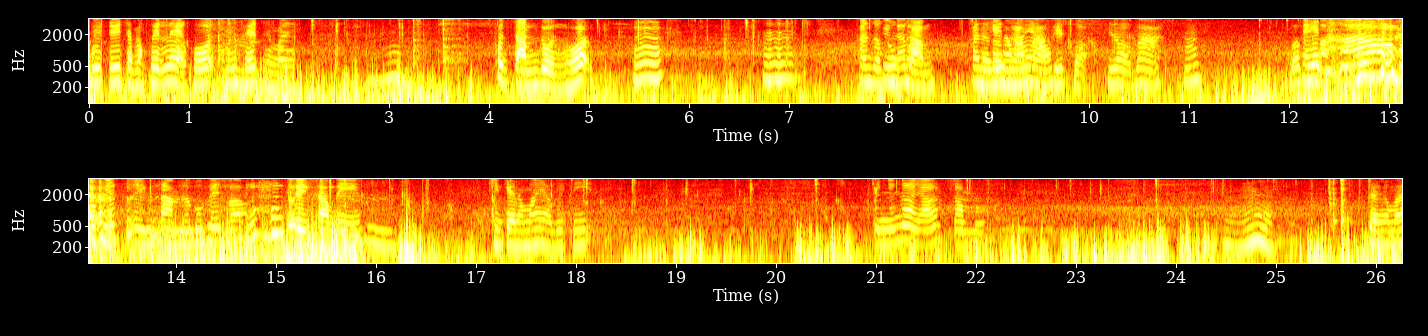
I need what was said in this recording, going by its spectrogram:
บิวตี้จะมักเพชรแรกเพราะมันเพชรเห็นไหมเพิ่นจำดุนเพราะอืมท่านจะกิทุนกได้ปะถามท่านจะเกทุณฑ์กเอาถามไหมว่าเอาเพชรบอกที่บอกว่าบ่เพเผ็ชดรบ่อ้าวบ่เพชรตัวเองต่ำแล้วบ่เพชรบ่ตัวเองจำเอง อืมกินแกงหน่อไม้อะบิวตี้กินนิดหน่อยแล้วต่ำเอาอืมแกงหน่อไม้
